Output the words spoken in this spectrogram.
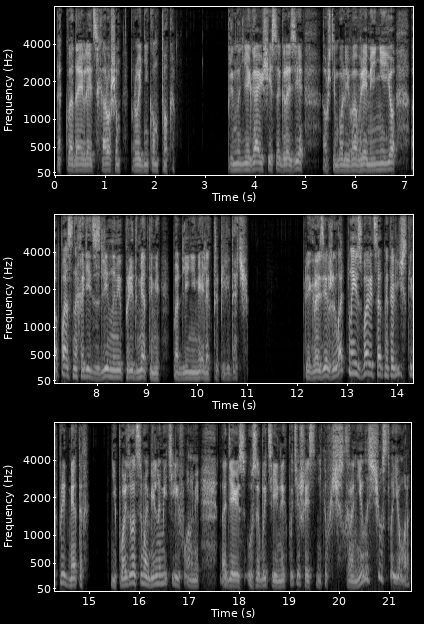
так как вода является хорошим проводником тока. При надвигающейся грозе, а уж тем более во время нее, опасно ходить с длинными предметами под линиями электропередач. При грозе желательно избавиться от металлических предметов, не пользоваться мобильными телефонами. Надеюсь, у событийных путешественников сохранилось чувство юмора.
